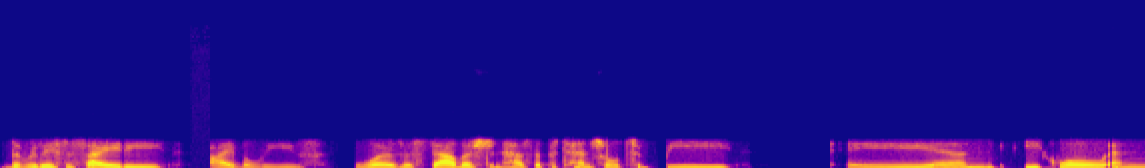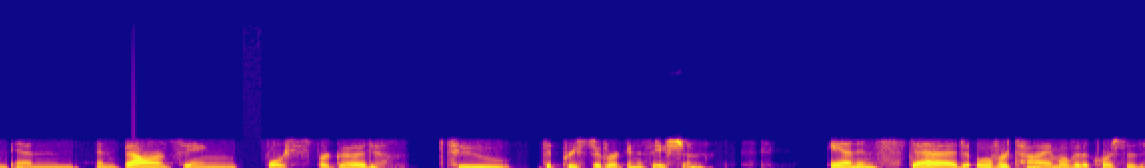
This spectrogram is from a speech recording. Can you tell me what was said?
the Relief Society, I believe, was established and has the potential to be a, an equal and, and, and balancing force for good to the priesthood organization. And instead, over time, over the course of the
